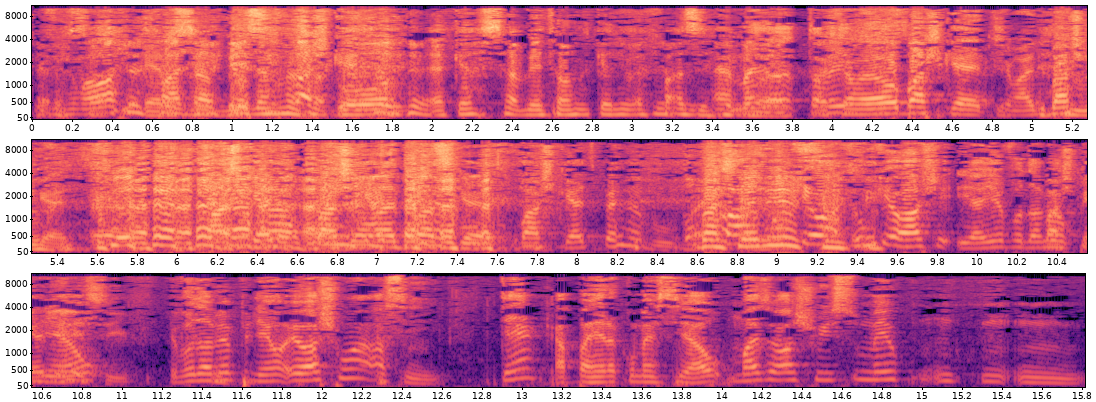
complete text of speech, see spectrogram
Quero, chamar sa- o quero basquete saber de basquete. Eu quero saber de onde que ele vai fazer. É, mas eu- talvez- Vai chamar o basquete. Chamar de basquete. basquete vai chamar de basquete. basquete Pernambuco. Eu acho- Basquete o, que eu, o que eu acho, e aí eu vou dar minha Basquete opinião. Recife. Eu vou dar minha opinião. Eu acho uma, assim, tem a, a barreira comercial, mas eu acho isso meio um, um- um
